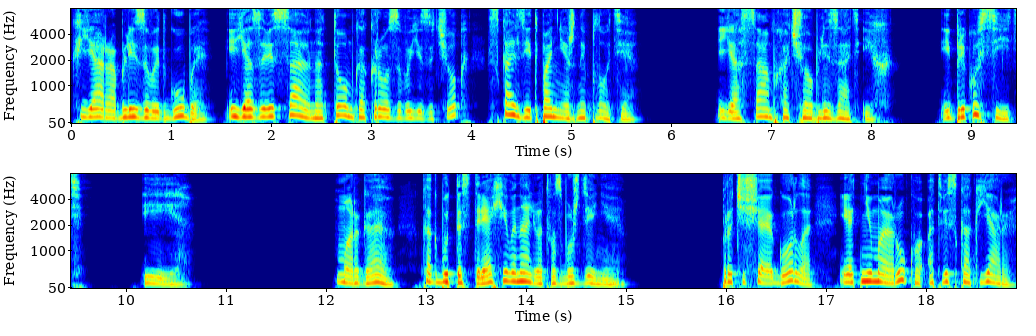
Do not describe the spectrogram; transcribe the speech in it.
Кьяра облизывает губы, и я зависаю на том, как розовый язычок скользит по нежной плоти. Я сам хочу облизать их. И прикусить. И... Моргаю, как будто стряхивая налет возбуждения. Прочищая горло и отнимая руку от виска Кьяры.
